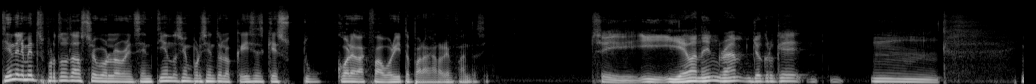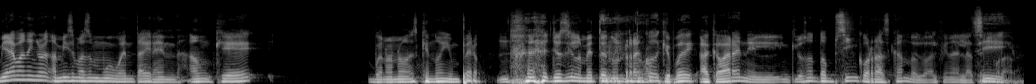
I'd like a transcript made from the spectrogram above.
Tiene elementos por todos lados Trevor Lawrence. Entiendo 100% lo que dices, que es tu coreback favorito para agarrar en fantasy. Sí, y, Evan Engram, yo creo que... Mm, mira, Evan Engram a mí se me hace muy buen end, aunque... Bueno, no, es que no hay un pero. yo sí lo meto en un rango de que puede acabar en el incluso top 5 rascándolo al final de la temporada.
